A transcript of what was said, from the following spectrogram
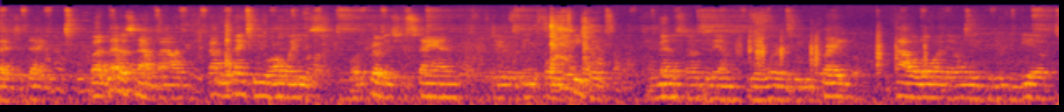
That today. But let us now bow. God, we thank you always for the privilege to stand here with be before the people and minister unto them your word. We do pray, power, Lord, that only you can give,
